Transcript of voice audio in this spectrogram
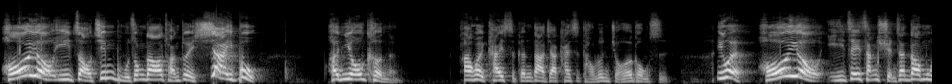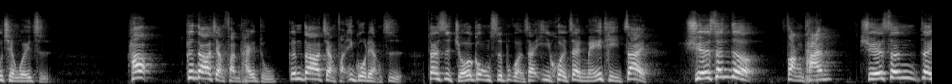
侯友谊找金普中到团队，下一步很有可能他会开始跟大家开始讨论九二共识，因为侯友谊这场选战到目前为止，他跟大家讲反台独，跟大家讲反一国两制，但是九二共识不管在议会、在媒体、在学生的访谈，学生在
